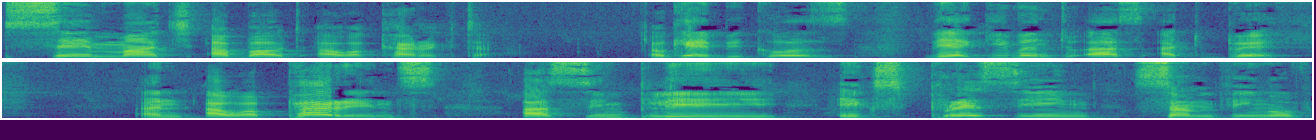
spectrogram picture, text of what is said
say much about our character. Okay, because they are given to us at birth, and our parents are simply expressing something of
